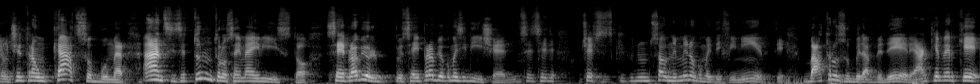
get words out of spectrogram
non c'entra un cazzo, boomer. Anzi, se tu non te lo sei mai visto, sei proprio, sei proprio come si dice? Se, se, cioè, non so nemmeno come definirti. Vattelo subito a vedere. Anche perché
